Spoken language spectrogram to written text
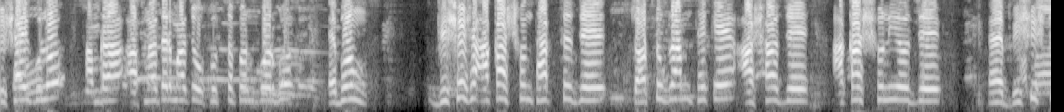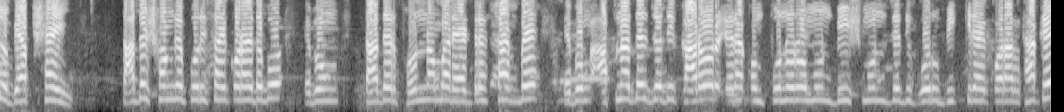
বিষয়গুলো আমরা আপনাদের মাঝে উপস্থাপন করব এবং বিশেষ আকর্ষণ থাকছে যে চট্টগ্রাম থেকে আসা যে আকর্ষণীয় যে বিশিষ্ট ব্যবসায়ী, তাদের সঙ্গে পরিচয় করায় দেব এবং তাদের ফোন নাম্বার, অ্যাড্রেস থাকবে এবং আপনাদের যদি কারোর এরকম পনেরো মন, বিশ মন যদি গরু বিক্রয় করার থাকে,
